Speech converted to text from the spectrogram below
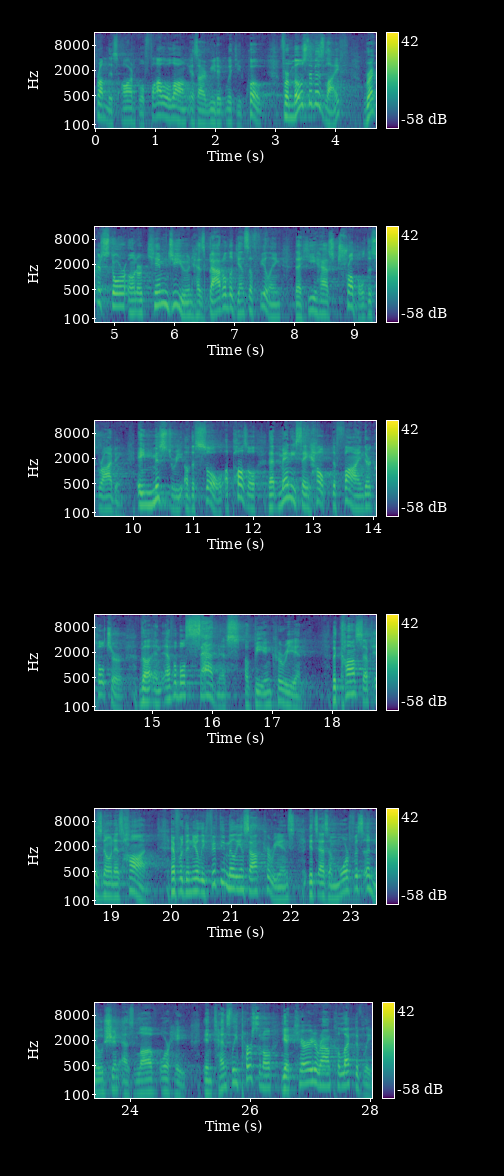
from this article. Follow along as I read it with you. Quote For most of his life, record store owner Kim Ji-yoon has battled against a feeling that he has trouble describing, a mystery of the soul, a puzzle that many say help define their culture, the ineffable sadness of being Korean. The concept is known as Han, and for the nearly 50 million South Koreans, it's as amorphous a notion as love or hate. Intensely personal, yet carried around collectively.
